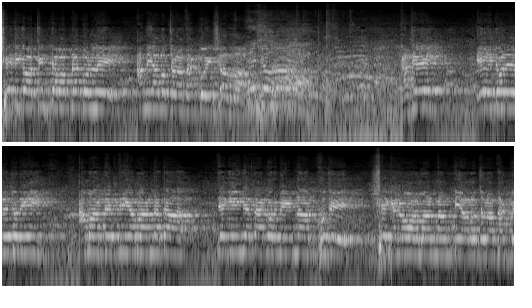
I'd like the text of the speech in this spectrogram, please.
সেদিকেও চিন্তা ভাবনা করলে আমি আলোচনা থাকব ইনশাল্লাহ কাজেই এই দলের যদি আমার নেত্রী আমার নেতা দেখি কর্মীর নাম খোঁজে সেখানেও আমার নাম দিয়ে আলোচনা থাকবে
